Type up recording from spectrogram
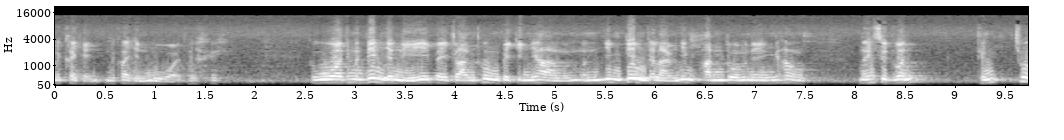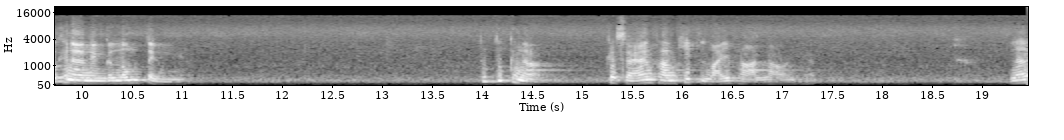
ไม่ค่อยเห็นไม่ค่อยเห็นวัวเท่าไหร่วัวที่มันดิ้นจะหนีไปกลางทุ่งไปกินหญ้ามันยิ่งดิ้นเท่าไหร่มันยิ่งพันตัวมันเองเข้าในสุดวันถึงชั่วขณะหนึ่งก็ล้มตึง ทุกๆขณะกระแสความคิดไหลผ่านเราครับ แล้ว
